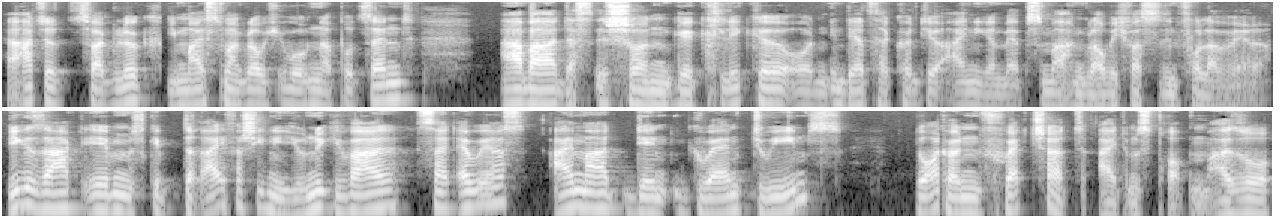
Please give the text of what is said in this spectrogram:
Er hatte zwar Glück, die meisten waren glaube ich über 100%, aber das ist schon Geklicke und in der Zeit könnt ihr einige Maps machen, glaube ich, was sinnvoller wäre. Wie gesagt, eben, es gibt drei verschiedene Unique-Wahl Side Areas. Einmal den Grand Dreams. Dort können Fractured Items droppen, also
